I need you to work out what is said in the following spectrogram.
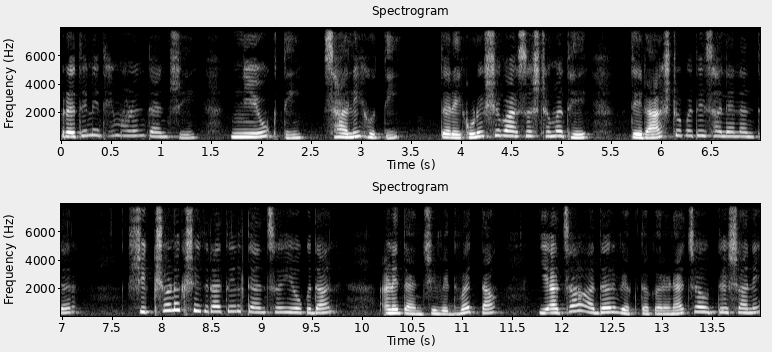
प्रतिनिधी म्हणून त्यांची नियुक्ती झाली होती. तर एकोणीसशे बासष्टमध्ये ते राष्ट्रपती झाल्यानंतर शिक्षण क्षेत्रातील त्यांचं योगदान आणि त्यांची विद्वत्ता याचा आदर व्यक्त करण्याच्या उद्देशाने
